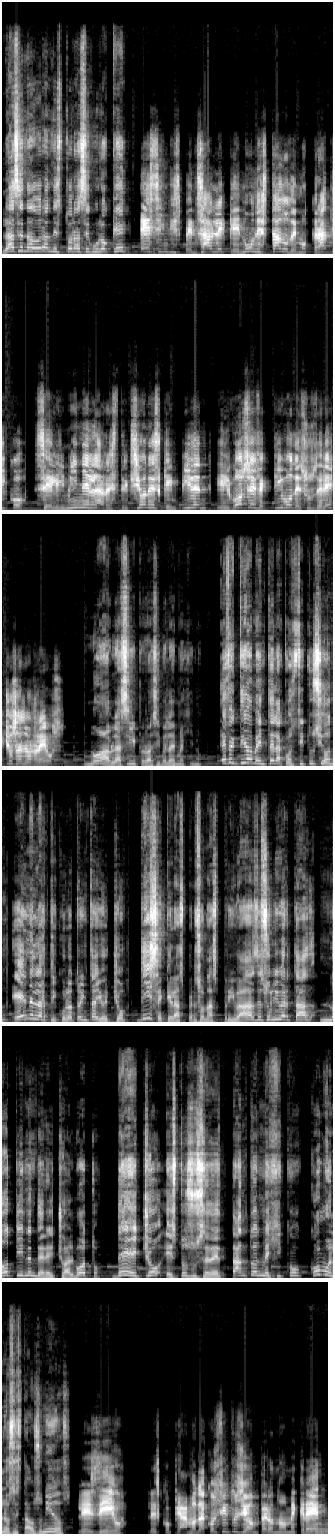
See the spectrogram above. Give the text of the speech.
la senadora Nestora aseguró que Es indispensable que en un Estado democrático se eliminen las restricciones que impiden el goce efectivo de sus derechos a los reos. No habla así, pero así me la imagino. Efectivamente, la Constitución, en el artículo 38, dice que las personas privadas de su libertad no tienen derecho al voto. De hecho, esto sucede tanto en México como en los Estados Unidos. Les digo, les copiamos la constitución, pero no me creen.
